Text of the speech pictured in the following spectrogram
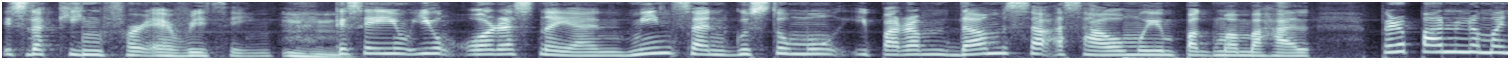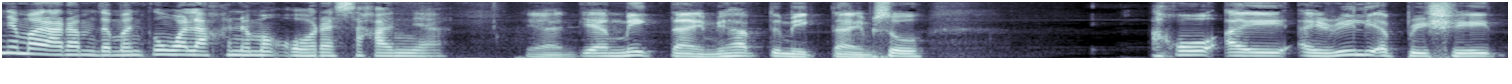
is the king for everything. Mm-hmm. Kasi yung, yung oras na yan, minsan gusto mong iparamdam sa asawa mo yung pagmamahal. Pero paano naman niya mararamdaman kung wala ka namang oras sa kanya? Yan. Kaya make time. You have to make time. So, ako, I, I really appreciate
